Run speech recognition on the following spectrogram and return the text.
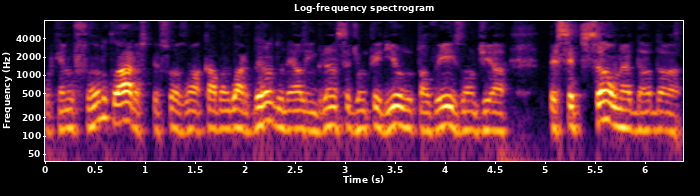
Porque, no fundo, claro, as pessoas vão acabam guardando né, a lembrança de um período, talvez, onde a percepção né, da, da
